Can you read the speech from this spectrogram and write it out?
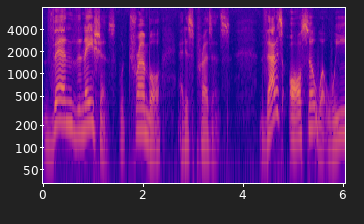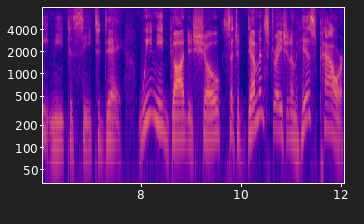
Then the nations would tremble at his presence. That is also what we need to see today. We need God to show such a demonstration of his power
